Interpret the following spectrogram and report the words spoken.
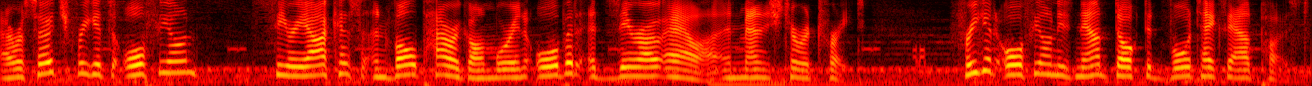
Our research frigates Orpheon, Siriacus, and Vol Paragom were in orbit at zero hour and managed to retreat. Frigate Orpheon is now docked at Vortex Outpost.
